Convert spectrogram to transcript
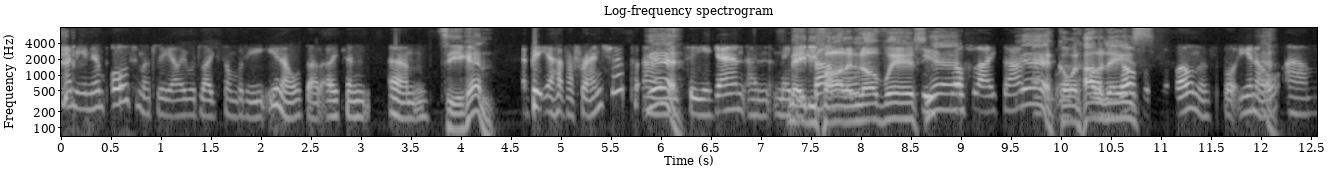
I mean, ultimately, I would like somebody, you know, that I can um, See again again. you have a friendship and Yeah. see again, and maybe Maybe travel, fall in love with. Yeah. stuff like that. Yeah, go on in holidays. Bonus, but you know, um,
